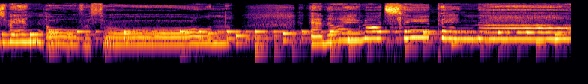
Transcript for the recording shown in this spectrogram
Has been overthrown. And I'm not sleeping now.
